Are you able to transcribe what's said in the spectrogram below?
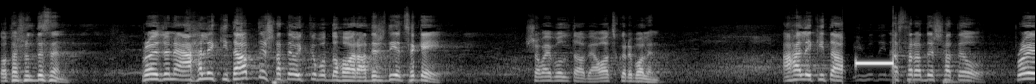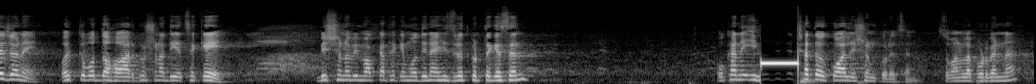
কথা শুনতেছেন? প্রয়োজনে আহলে কিতাবদের সাথে ঐক্যবদ্ধ হওয়ার আদেশ দিয়েছে কে? সবাই বলতে হবে, আওয়াজ করে বলেন। আহলে কিতাব, ইহুদি নাসারাদের সাথেও প্রয়োজনে ঐক্যবদ্ধ হওয়ার ঘোষণা দিয়েছে কে? বিশ্বনবী মক্কা থেকে মদিনায় হিজরত করতে গেছেন। ওখানে ইহুদিদের সাথেও কোয়ালিশন করেছেন। সুবহানাল্লাহ, পড়বেন না?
